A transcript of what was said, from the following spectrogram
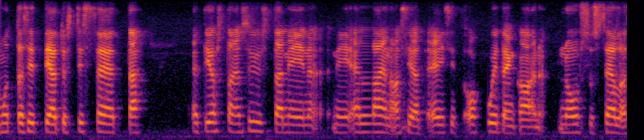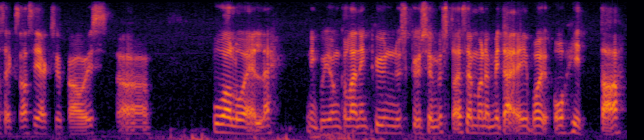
Mutta sitten tietysti se, että, että jostain syystä niin, niin eläinasiat ei sit ole kuitenkaan noussut sellaiseksi asiaksi, joka olisi ää, puolueille niin kuin jonkinlainen kynnyskysymys tai semmoinen, mitä ei voi ohittaa.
